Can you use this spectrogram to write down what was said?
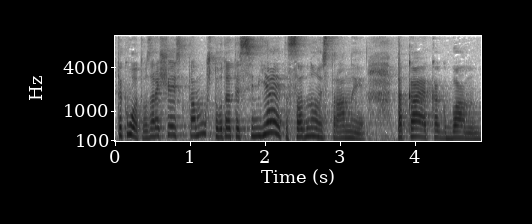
Так вот, возвращаясь к тому, что вот эта семья, это с одной стороны такая как бы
